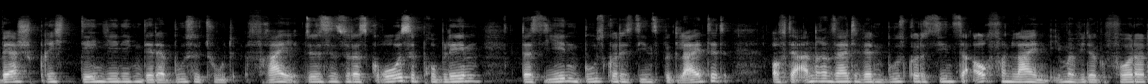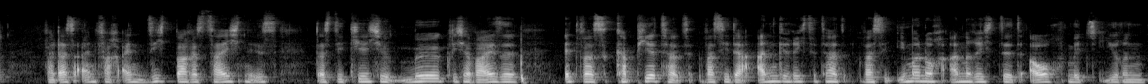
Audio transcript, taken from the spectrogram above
wer spricht denjenigen, der der Buße tut, frei? Das ist so das große Problem, das jeden Bußgottesdienst begleitet. Auf der anderen Seite werden Bußgottesdienste auch von Laien immer wieder gefordert, weil das einfach ein sichtbares Zeichen ist, dass die Kirche möglicherweise etwas kapiert hat, was sie da angerichtet hat, was sie immer noch anrichtet, auch mit ihren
